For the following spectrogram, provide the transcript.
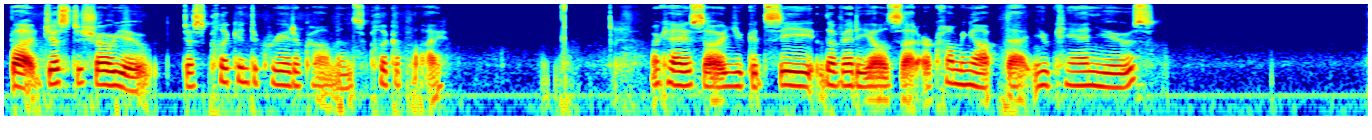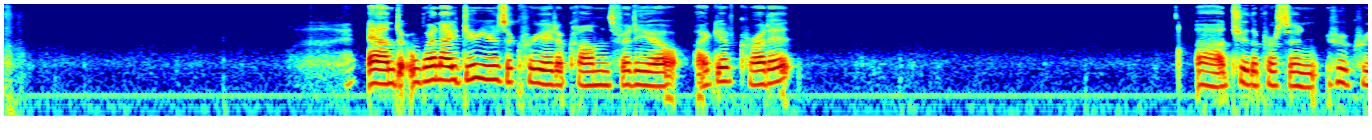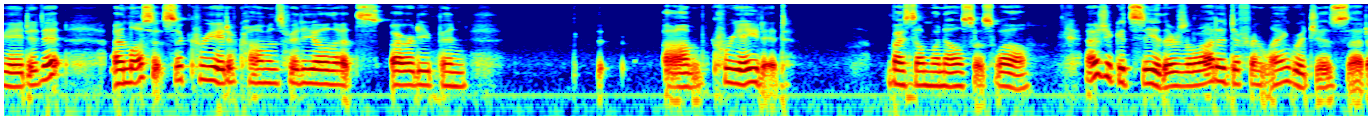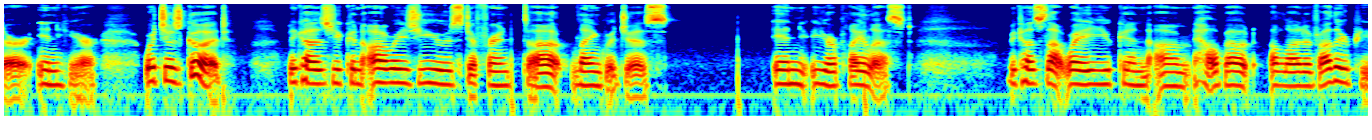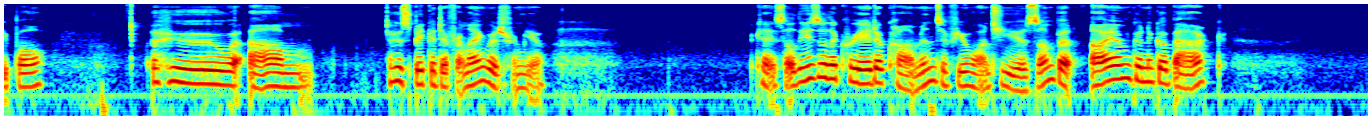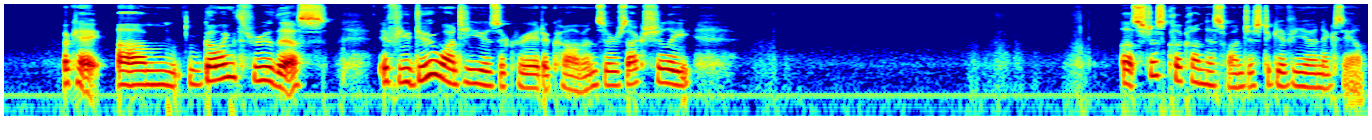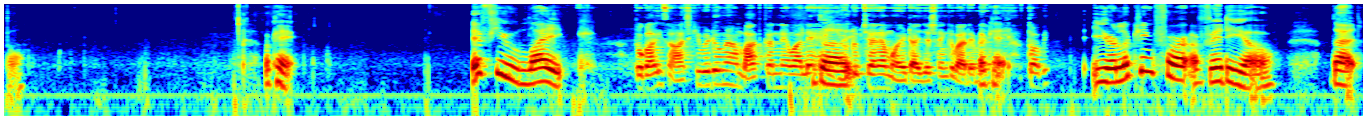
but just to show you just click into Creative Commons, click Apply. Okay, so you could see the videos that are coming up that you can use. And when I do use a Creative Commons video, I give credit uh, to the person who created it unless it's a Creative Commons video that's already been um, created by someone else as well. As you can see, there's a lot of different languages that are in here, which is good because you can always use different uh, languages in your playlist because that way you can um, help out a lot of other people who um, who speak a different language from you. Okay, so these are the Creative Commons if you want to use them, but I am going to go back. Okay, um, going through this, if you do want to use a Creative Commons, there's actually, let's just click on this one just to give you an example. Okay, if you like तो guys आज की video में हम बात करने वाले हैं YouTube channel monetization के बारे में okay. तो अभी you're looking for a video that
